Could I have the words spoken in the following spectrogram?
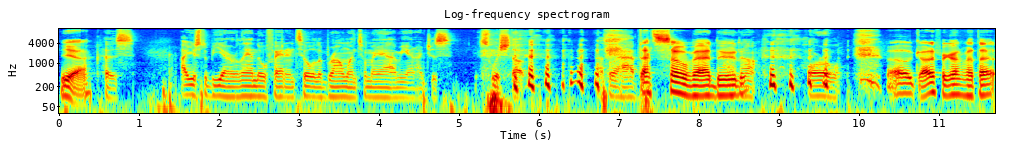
Yeah. because I used to be an Orlando fan until LeBron went to Miami and I just switched up. That's what happened. That's so bad, dude. Horrible. Oh god, I forgot about that.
